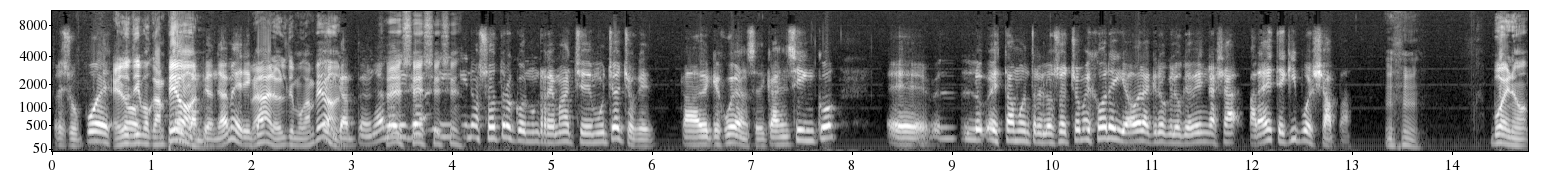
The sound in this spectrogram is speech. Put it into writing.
presupuesto. El último campeón. El campeón de América. Claro, el último campeón. El campeón de América. sí, sí, y, sí. y nosotros con un remache de muchachos que cada vez que juegan se caen cinco. eh, lo- estamos entre los ocho mejores y ahora creo que lo que venga ya para este equipo es Chapa. Bueno,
